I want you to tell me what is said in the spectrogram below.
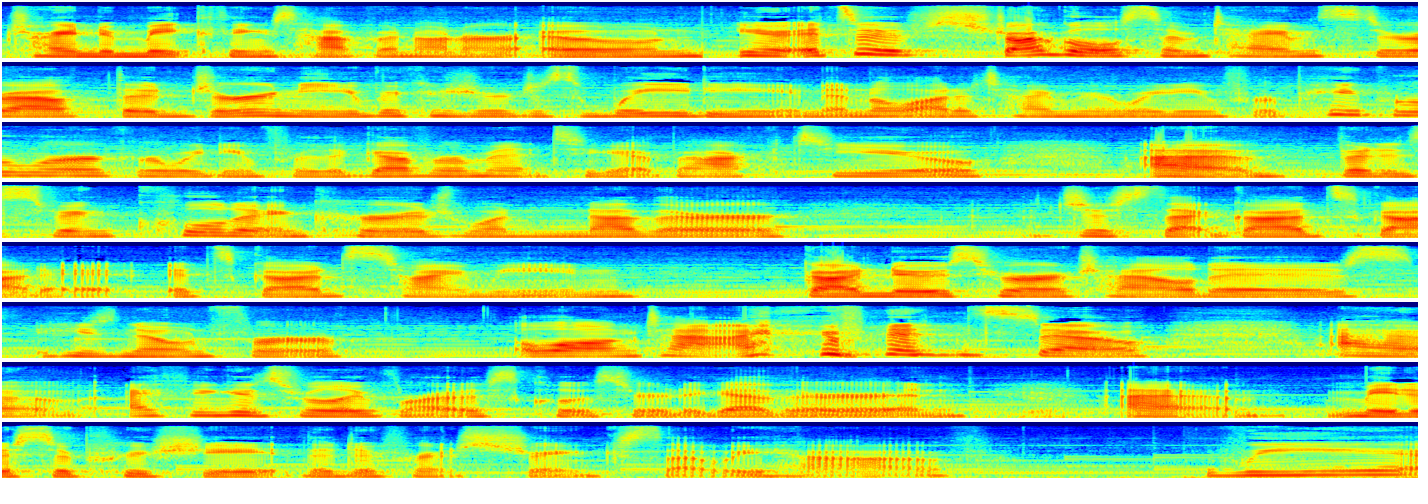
trying to make things happen on our own. You know, it's a struggle sometimes throughout the journey because you're just waiting, and a lot of time you're waiting for paperwork or waiting for the government to get back to you. Um, but it's been cool to encourage one another just that God's got it, it's God's timing God knows who our child is. He's known for a long time. and so um, I think it's really brought us closer together and yeah. um, made us appreciate the different strengths that we have. We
